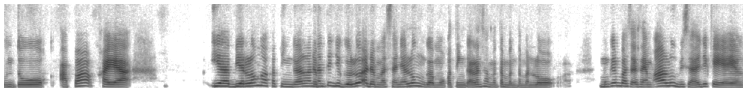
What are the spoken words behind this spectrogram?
untuk apa kayak ya biar lo nggak ketinggalan. Nanti juga lo ada masanya lo nggak mau ketinggalan sama teman-teman lo. Mungkin pas SMA lo bisa aja kayak yang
